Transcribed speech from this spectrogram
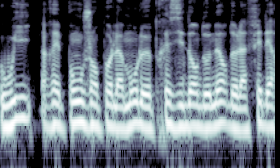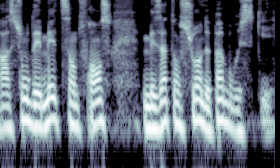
Oui, répond Jean-Paul Hamon, le président d'honneur de la Fédération des médecins de France. Mais attention à ne pas brusquer.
